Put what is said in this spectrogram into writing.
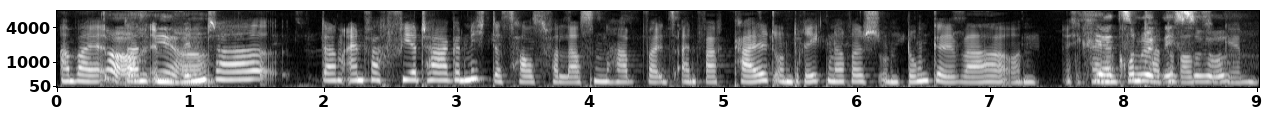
aber Doch, dann im ja. Winter dann einfach vier Tage nicht das Haus verlassen habe, weil es einfach kalt und regnerisch und dunkel war und ich keinen zum Grund hatte nicht so- rauszugehen.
